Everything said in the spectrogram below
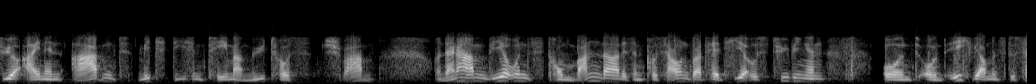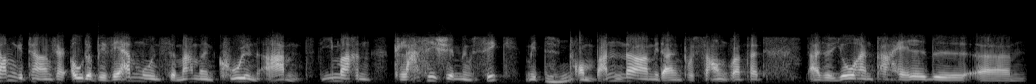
für einen Abend mit diesem Thema Mythos Schwaben. Und dann haben wir uns Trombanda, das ist ein Posaunenquartett hier aus Tübingen, und, und ich, wir haben uns zusammengetan und gesagt, oh, da bewerben wir uns, da machen wir einen coolen Abend. Die machen klassische Musik mit mhm. Trombanda, mit einem Posaunenquartett, also Johann Pahelbel, ähm,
